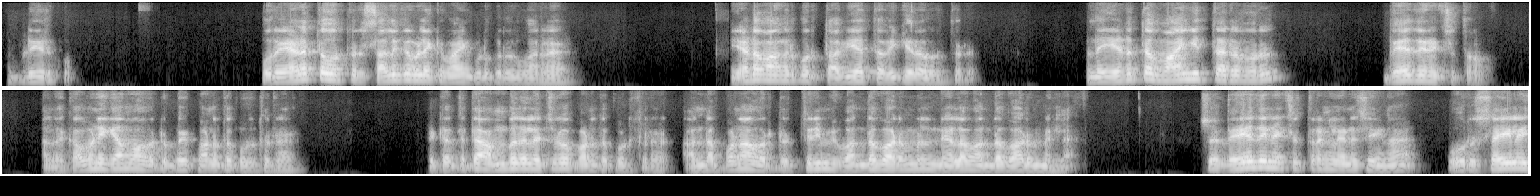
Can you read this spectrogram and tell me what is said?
இப்படி இருக்கும். ஒரு இடத்த ஒருத்தர் சலுகை விலைக்கு வாங்கி கொடுக்குறதுக்கு வர்றாரு. இடம் வாங்குறதுக்கு ஒரு தவியா தவிக்கிற ஒருத்தர். அந்த இடத்த வாங்கி தர்றவர் வேத நட்சத்திரம். அதை கவனிக்காம அவர்கிட்ட போய் பணத்தை கொடுத்துட்றாரு. கிட்டத்தட்ட ஐம்பது லட்ச ரூபா பணத்தை கொடுத்துறாரு அந்த பணம் அவர்கிட்ட திரும்பி வந்த பாடும் இல்லை நிலம் வந்த பாடும் இல்லை. ஸோ வேத நட்சத்திரங்கள் என்ன செய்யணும் ஒரு செயலை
